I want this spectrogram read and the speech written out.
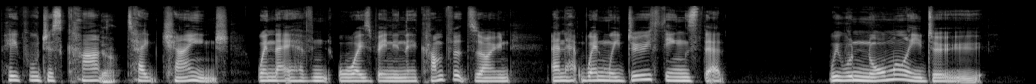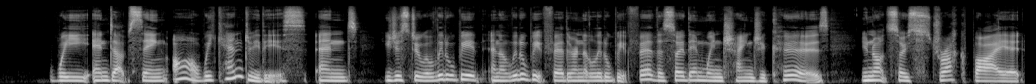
people just can't yeah. take change when they have always been in their comfort zone. And when we do things that we wouldn't normally do, we end up seeing, oh, we can do this. And you just do a little bit and a little bit further and a little bit further. So then when change occurs, you're not so struck by it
